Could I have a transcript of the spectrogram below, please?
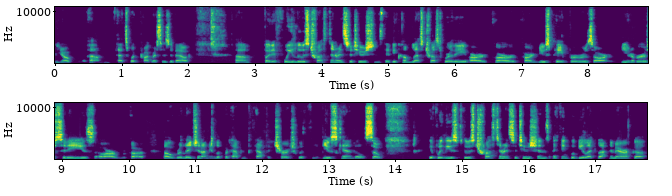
know, um, that's what progress is about. Um, but if we lose trust in our institutions, they become less trustworthy. Our, our, our newspapers, our universities, our, our oh, religion. I mean, look what happened to the Catholic Church with the abuse scandal. So if we lose, lose trust in our institutions, I think we'll be like Latin America,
